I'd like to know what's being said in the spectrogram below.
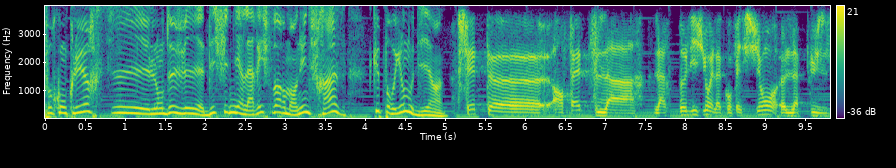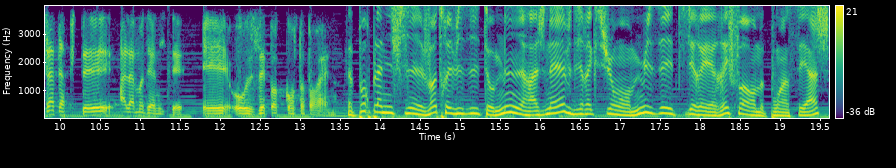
Pour conclure, si l'on devait définir la réforme en une phrase, que pourrions-nous dire? C'est euh, en fait la, la religion et la confession la plus adaptée à la modernité et aux époques contemporaines. Pour planifier votre visite au MIR à Genève, direction musée-réforme.ch,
